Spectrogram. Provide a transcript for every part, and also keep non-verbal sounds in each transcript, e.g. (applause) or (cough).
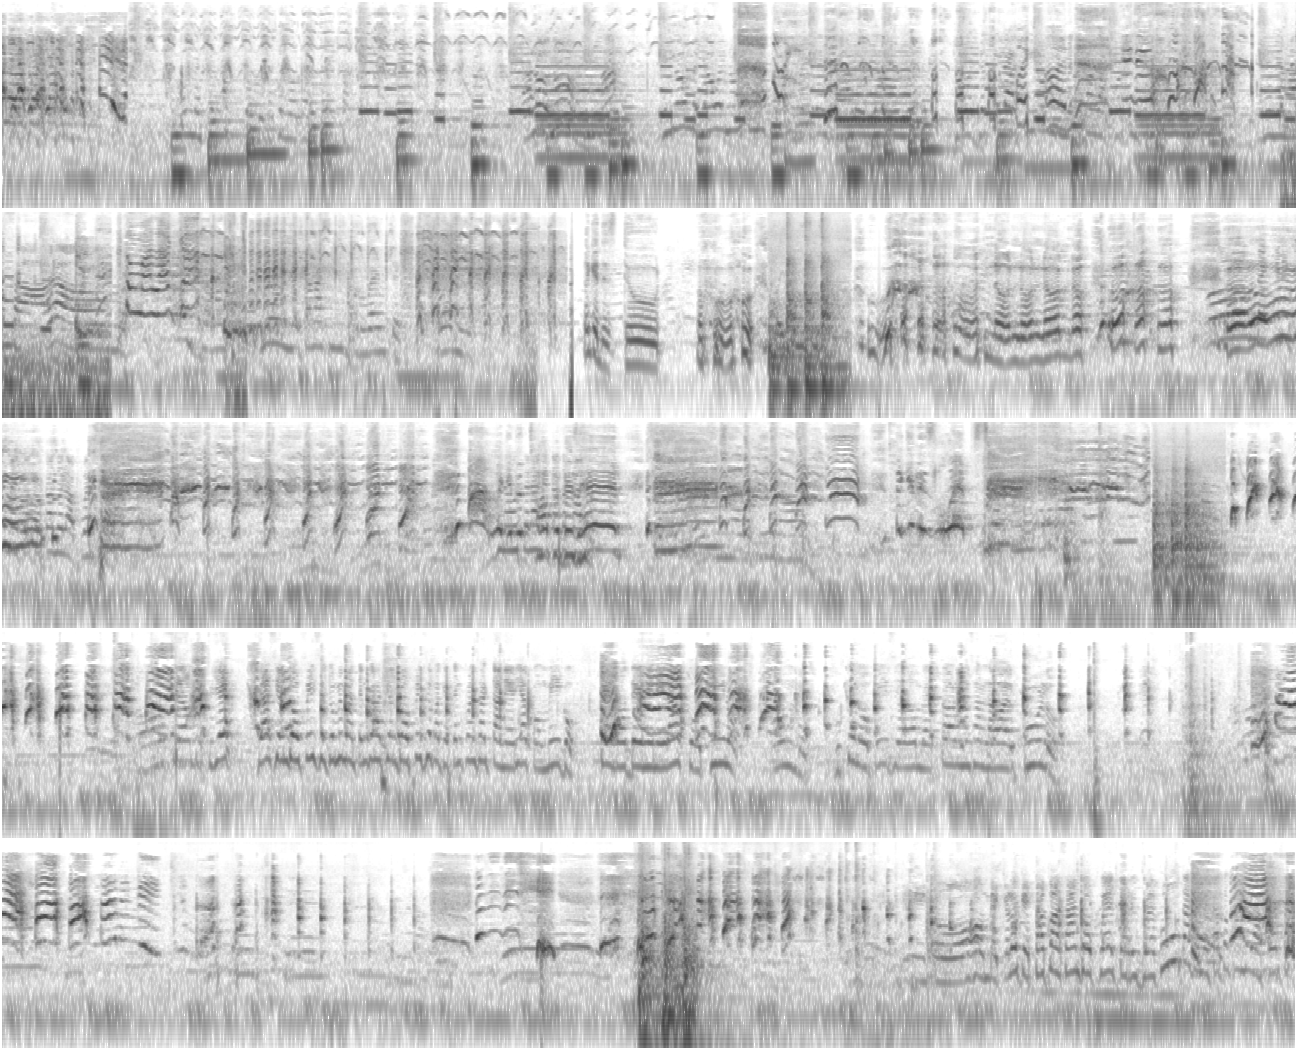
Oh my god. Look at this dude. (laughs) Wait, (laughs) no, no, no, no. Oh, me tocando la puerta. oh, look at the top of his head. haciendo oficio, yo me mantengo haciendo oficio para que estén con esa altanería conmigo. Pero de degenerados cochinos. Hombre, busquen oficio, hombre. Esta hora me se han lavado el culo. (laughs) ¿Qué es lo que está pasando, pues, terrible puta que me está tocando la puerta?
